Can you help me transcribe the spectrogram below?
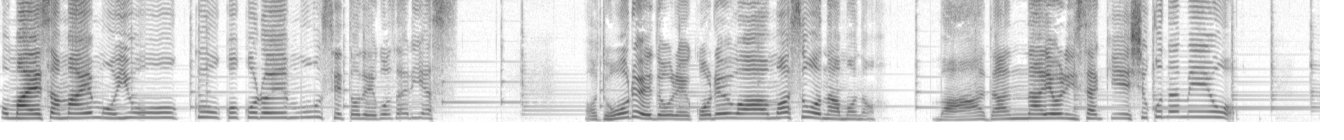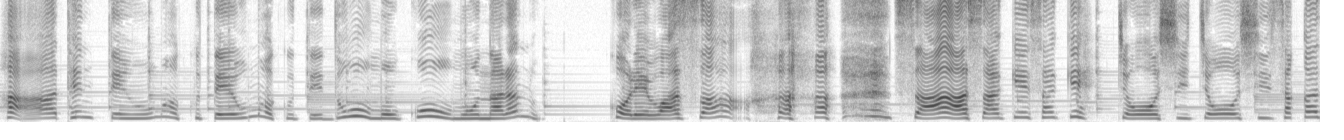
お前様へもよくお心へ申せとでござりやす。どれどれこれは甘そうなもの。まあ旦那より先へしょこなめよう。はあてんてんうまくてうまくてどうもこうもならぬ。これはさあさあ酒酒調子調子杯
